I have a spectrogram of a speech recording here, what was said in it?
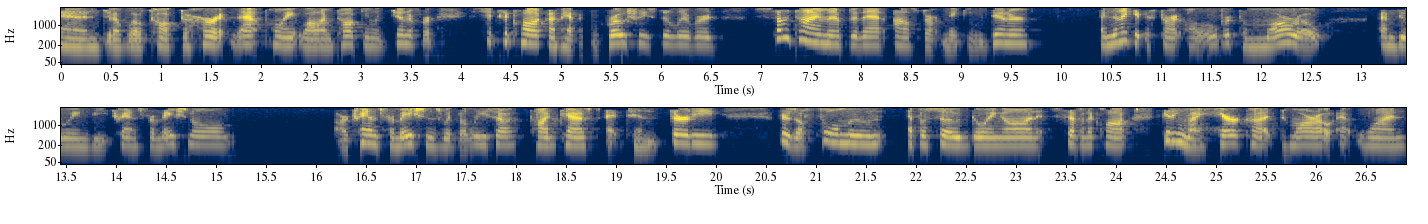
and uh, we'll talk to her at that point while I'm talking with Jennifer. Six o'clock, I'm having groceries delivered. Sometime after that, I'll start making dinner. And then I get to start all over tomorrow. I'm doing the transformational, our transformations with Elisa podcast at 1030. There's a full moon episode going on at 7 o'clock. Getting my hair cut tomorrow at 1.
